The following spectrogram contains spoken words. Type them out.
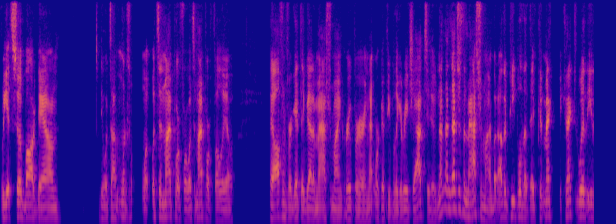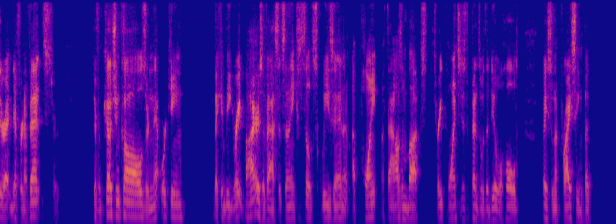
We get so bogged down. Do what's on what's what's in my portfolio? What's in my portfolio? They often forget they've got a mastermind group or a network of people they can reach out to. Not, not just the mastermind, but other people that they've connect, connected with either at different events or different coaching calls or networking. They can be great buyers of assets. and they can still squeeze in a, a point, a thousand bucks, three points. It just depends on what the deal will hold based on the pricing. But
